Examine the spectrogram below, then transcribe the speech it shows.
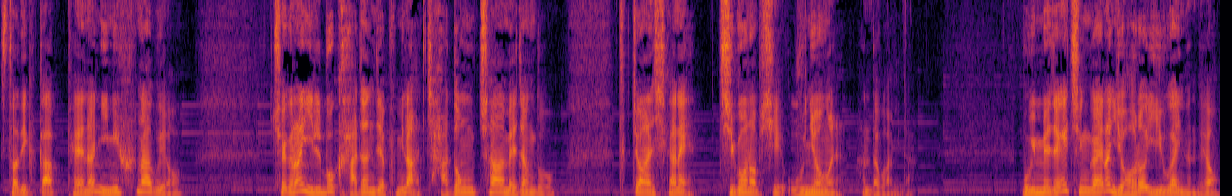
스터디 카페는 이미 흔하고요. 최근에는 일부 가전제품이나 자동차 매장도 특정한 시간에 직원 없이 운영을 한다고 합니다. 무인 매장의 증가에는 여러 이유가 있는데요.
